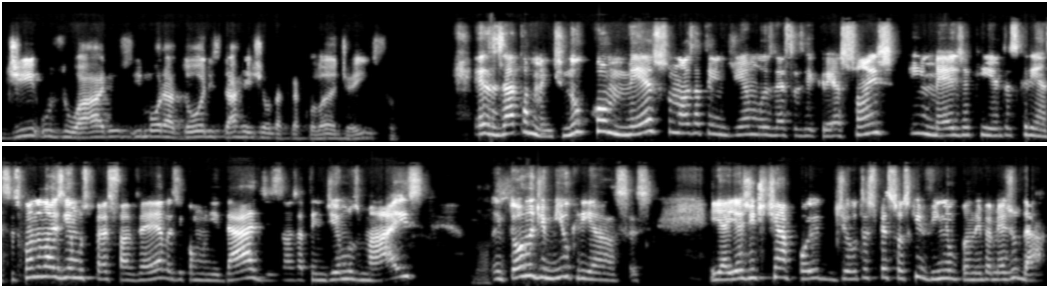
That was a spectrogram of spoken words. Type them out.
de usuários e moradores da região da Cracolândia, é isso? Exatamente. No começo, nós atendíamos nessas recreações, em média, 500 crianças. Quando nós íamos para as favelas e comunidades, nós atendíamos mais, Nossa. em torno de mil crianças. E aí a gente tinha apoio de outras pessoas que vinham também para me ajudar.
